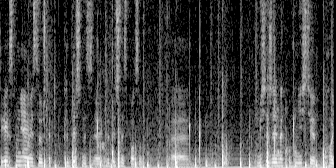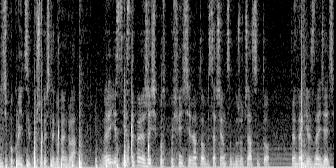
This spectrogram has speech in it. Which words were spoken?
Tak jak wspomniałem, jest to już taki krytyczny, e, krytyczny sposób. E, myślę, że jednak powinniście chodzić po okolicy i poszukać tego węgla. No jest, jestem pewien, że jeśli poświęcicie na to wystarczająco dużo czasu, to ten węgiel znajdziecie.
